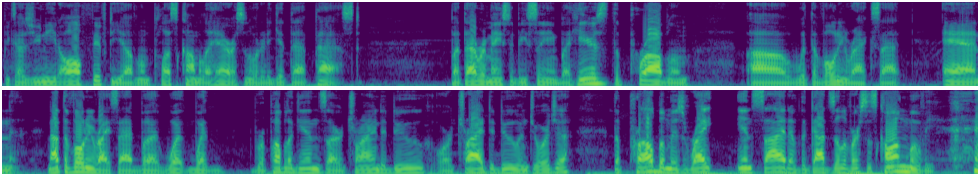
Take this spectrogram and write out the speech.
because you need all 50 of them plus Kamala Harris in order to get that passed. But that remains to be seen. But here's the problem uh, with the Voting Rights Act, and not the Voting Rights Act, but what what Republicans are trying to do or tried to do in Georgia. The problem is right inside of the Godzilla versus Kong movie.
